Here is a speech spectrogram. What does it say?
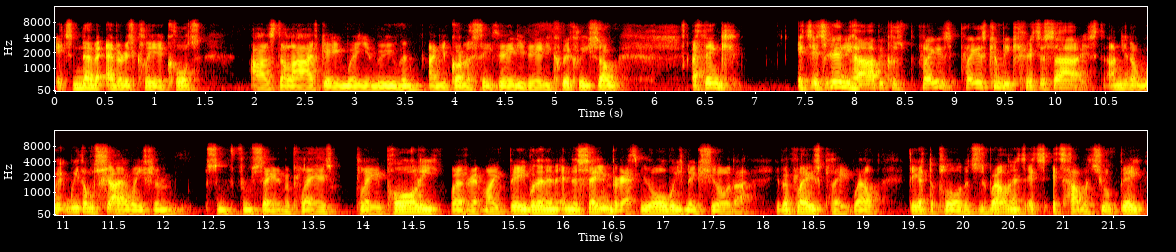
it's never ever as clear cut as the live game where you're moving and you've got to think really really quickly. So I think it's it's really hard because players players can be criticised, and you know we, we don't shy away from some from saying if a player's played poorly, whatever it might be. But in in the same breath, we always make sure that if a player's played well, they get the plaudits as well, and it's it's, it's how it should be.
